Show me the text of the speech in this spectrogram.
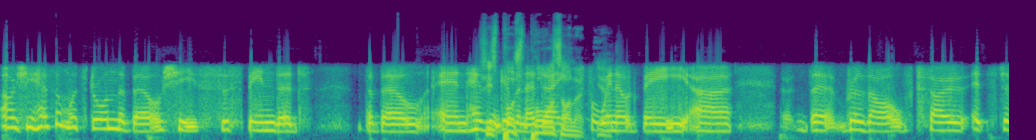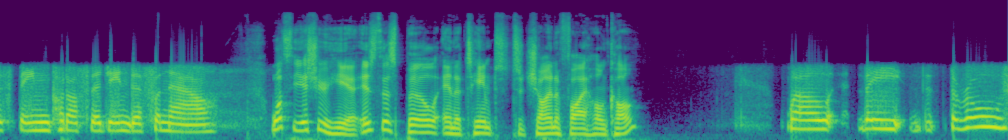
Oh, she hasn't withdrawn the bill. She's suspended the bill and hasn't She's given a pause date on it, for yeah. when it would be uh, the resolved. So it's just been put off the agenda for now. What's the issue here? Is this bill an attempt to Chinify Hong Kong? Well, the the rules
